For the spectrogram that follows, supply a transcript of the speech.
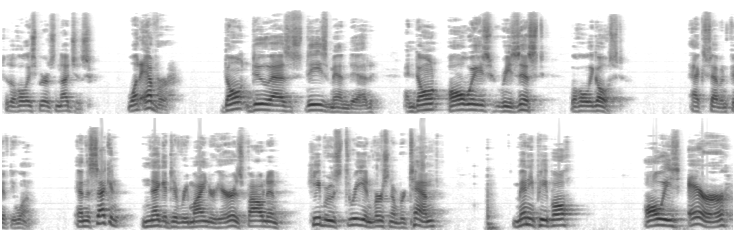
to the Holy Spirit's nudges. Whatever. Don't do as these men did and don't always resist the Holy Ghost. Acts 7:51. And the second negative reminder here is found in Hebrews 3 and verse number 10. Many people always err.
